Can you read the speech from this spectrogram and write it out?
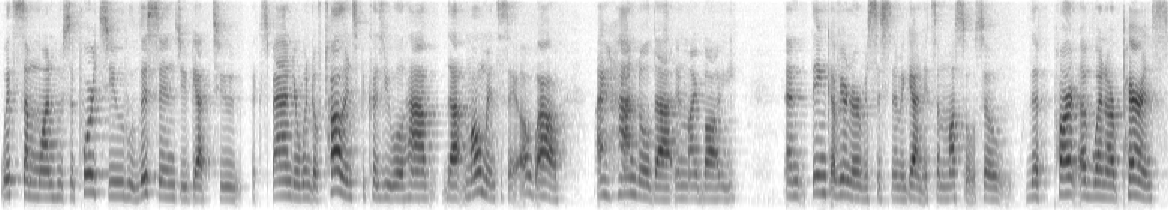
with someone who supports you, who listens. You get to expand your window of tolerance because you will have that moment to say, oh, wow, I handled that in my body. And think of your nervous system again, it's a muscle. So, the part of when our parents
